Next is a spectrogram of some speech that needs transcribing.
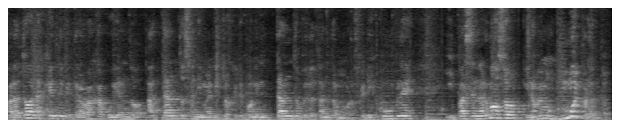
para toda la gente que trabaja cuidando a tantos animalitos que le ponen tanto pero tanto amor. Feliz cumple y pasen hermoso y nos vemos muy pronto.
